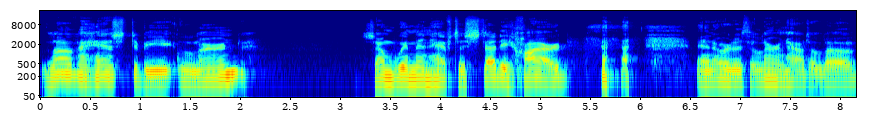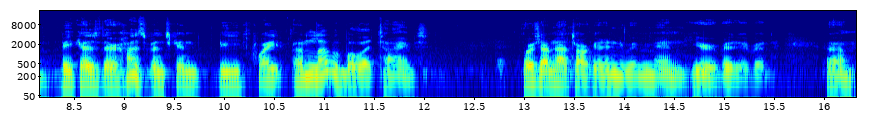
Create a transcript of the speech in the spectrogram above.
Love has to be learned. Some women have to study hard in order to learn how to love because their husbands can be quite unlovable at times. Of course, I'm not talking to any men here, but, but um,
